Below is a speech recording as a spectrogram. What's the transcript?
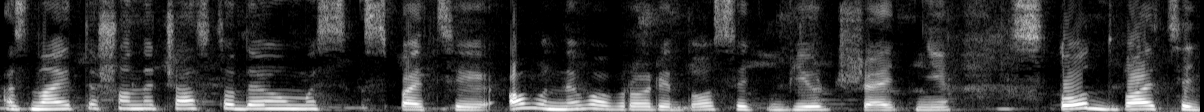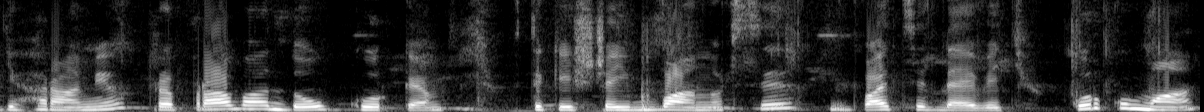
А знаєте, що не часто дивимось спеції, а вони в Аврорі досить бюджетні. 120 грамів приправа до курки. В такій ще й баночці 29. Куркума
